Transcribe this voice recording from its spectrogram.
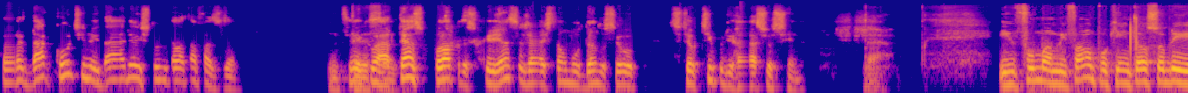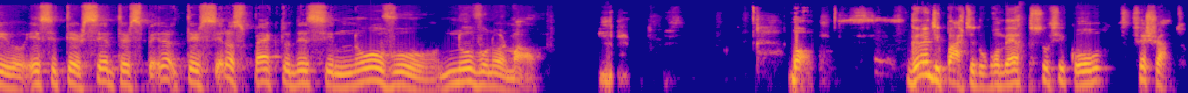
para dar continuidade ao estudo que ela está fazendo. Até as próprias crianças já estão mudando o seu, seu tipo de raciocínio. É. E Fuma, me fala um pouquinho então sobre esse terceiro, terceiro, terceiro aspecto desse novo, novo normal. Bom, grande parte do comércio ficou fechado.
